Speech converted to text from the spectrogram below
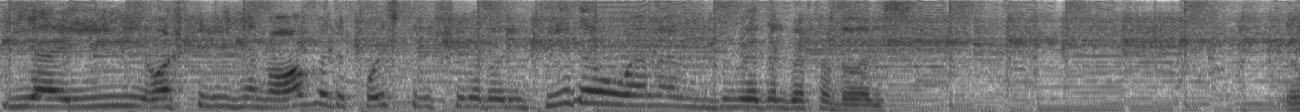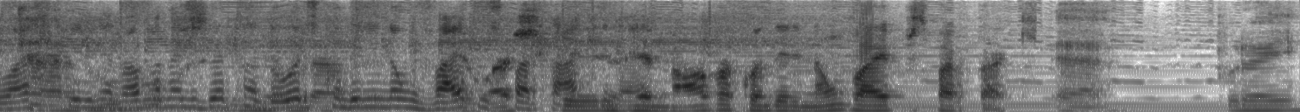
E aí, eu acho que ele renova depois que ele chega da Olimpíada ou é no meio da Libertadores? Eu acho Cara, que ele renova na Libertadores quando ele não vai eu pro Spartak, ele né? renova quando ele não vai pro Spartak. É, por aí.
